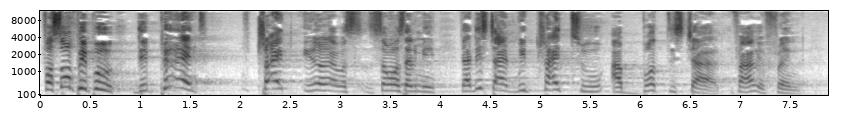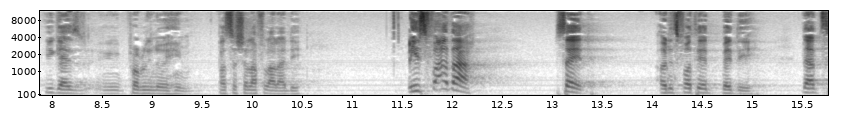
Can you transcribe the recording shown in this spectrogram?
For some people, the parent tried, you know, was, someone was telling me that this child, we tried to abort this child. If I have a friend, you guys you probably know him, Pastor Shola Flalade. His father said on his 40th birthday that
